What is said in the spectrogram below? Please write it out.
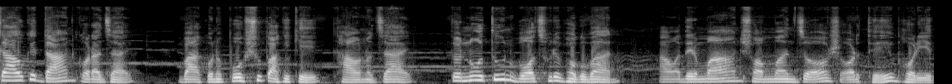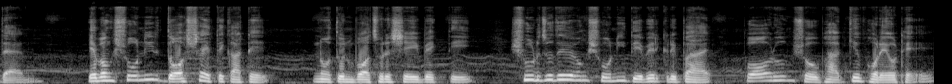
কাউকে দান করা যায় বা কোনো পশু পাখিকে খাওয়ানো যায়। তো নতুন বছরে ভগবান আমাদের মান সম্মান যশ অর্থে ভরিয়ে দেন। এবং শনির দশা এতে কাটে। নতুন বছরে সেই ব্যক্তি সূর্যদেব এবং শনি দেবের কৃপায় পরম সৌভাগ্যে ভরে ওঠে।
